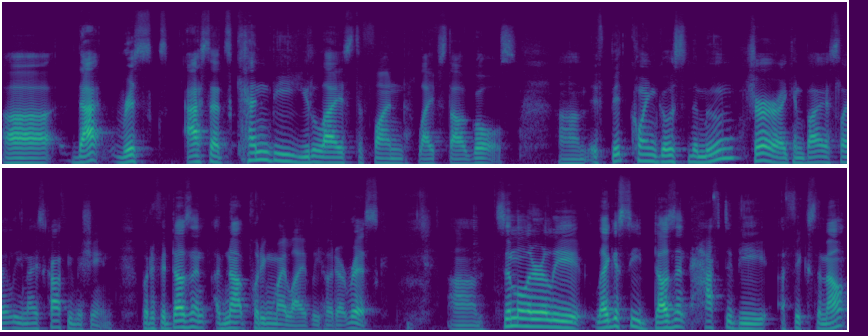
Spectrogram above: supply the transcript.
uh, that risks assets can be utilized to fund lifestyle goals. Um, if Bitcoin goes to the moon, sure, I can buy a slightly nice coffee machine. But if it doesn't, I'm not putting my livelihood at risk. Um, similarly, legacy doesn't have to be a fixed amount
